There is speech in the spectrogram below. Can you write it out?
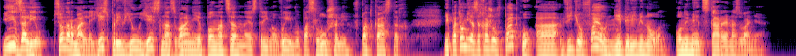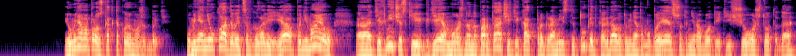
И залил. Все нормально. Есть превью, есть название, полноценное стрима. Вы его послушали в подкастах. И потом я захожу в папку, а видеофайл не переименован. Он имеет старое название. И у меня вопрос, как такое может быть? У меня не укладывается в голове. Я понимаю э, технически, где можно напортачить и как программисты тупят, когда вот у меня там OBS что-то не работает, еще что-то, да,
